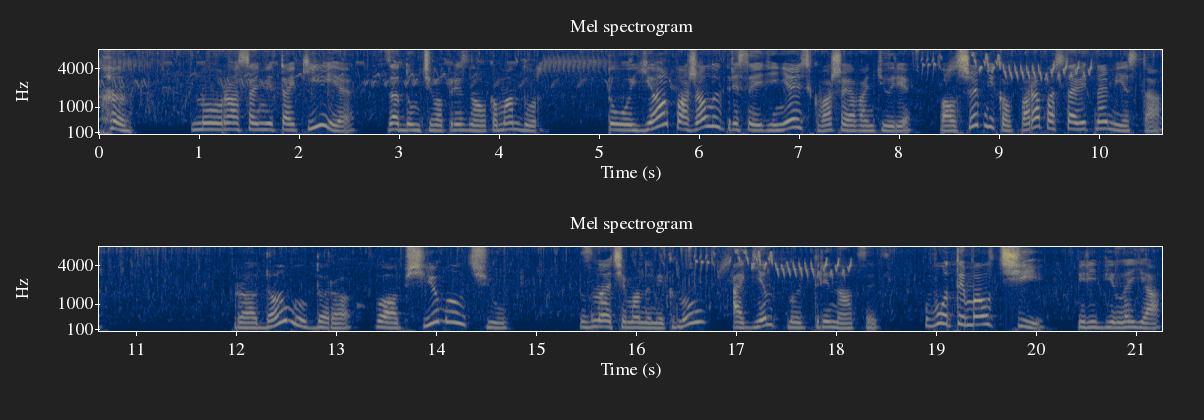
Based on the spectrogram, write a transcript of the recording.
Хм, «Ну, раз они такие, — задумчиво признал командор, — то я, пожалуй, присоединяюсь к вашей авантюре. Волшебников пора поставить на место». «Про Дамблдора вообще молчу», — значимо намекнул агент 013. «Вот и молчи!» – перебила я.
